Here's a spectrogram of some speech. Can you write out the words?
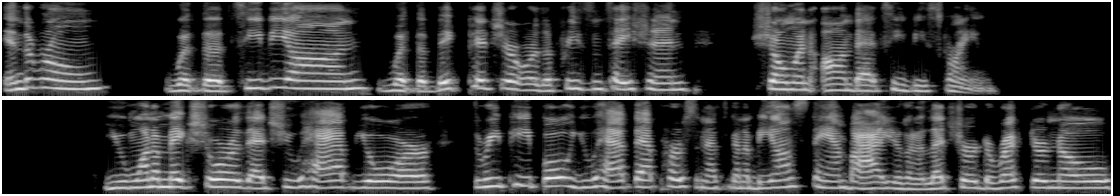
in the room with the tv on with the big picture or the presentation showing on that tv screen you want to make sure that you have your three people, you have that person that's going to be on standby. You're going to let your director know,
